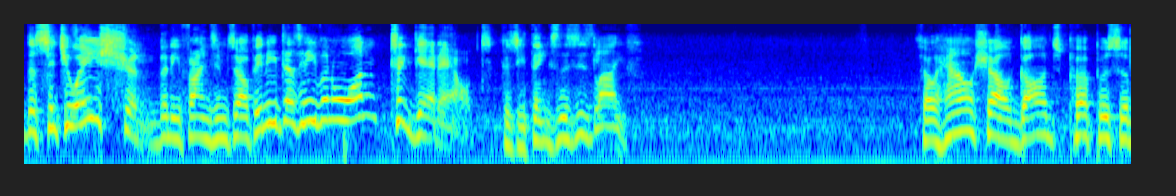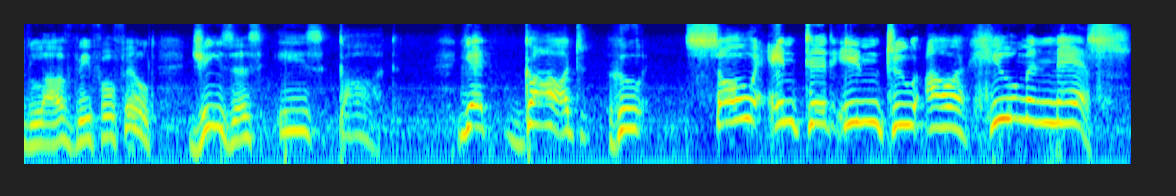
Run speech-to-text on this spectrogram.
the situation that he finds himself in, he doesn't even want to get out because he thinks this is life. So, how shall God's purpose of love be fulfilled? Jesus is God. Yet, God, who so entered into our humanness.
